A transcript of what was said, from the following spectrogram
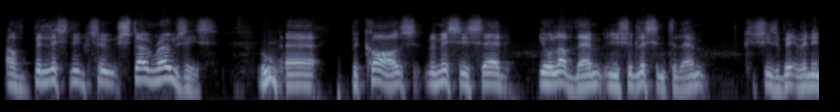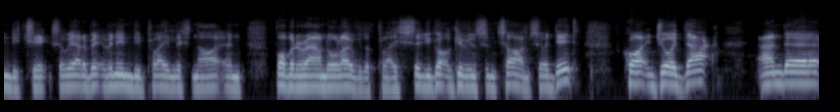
I've been listening to Stone Roses uh, because my missus said you'll love them and you should listen to them because she's a bit of an indie chick. So we had a bit of an indie playlist night and bobbing around all over the place. Said you've got to give him some time, so I did. Quite enjoyed that, and uh,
